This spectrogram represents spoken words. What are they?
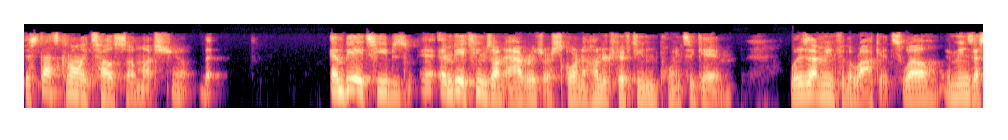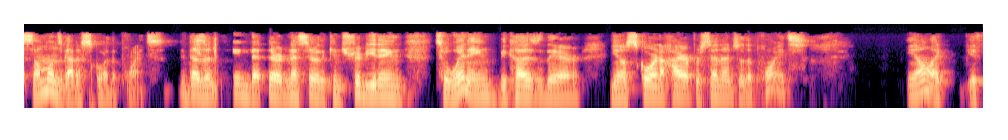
the stats can only tell so much. You know, the NBA teams NBA teams on average are scoring 115 points a game. What does that mean for the Rockets? Well, it means that someone's got to score the points. It doesn't mean that they're necessarily contributing to winning because they're, you know, scoring a higher percentage of the points. You know, like if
